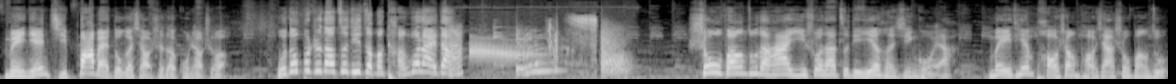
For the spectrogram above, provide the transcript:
每年挤八百多个小时的公交车，我都不知道自己怎么扛过来的。收房租的阿姨说，她自己也很辛苦呀，每天跑上跑下收房租，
